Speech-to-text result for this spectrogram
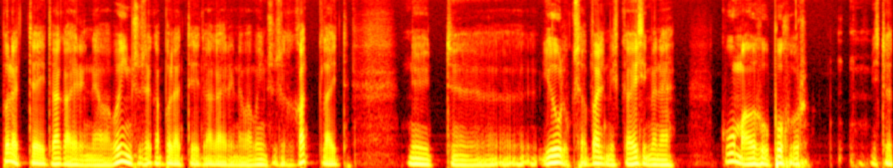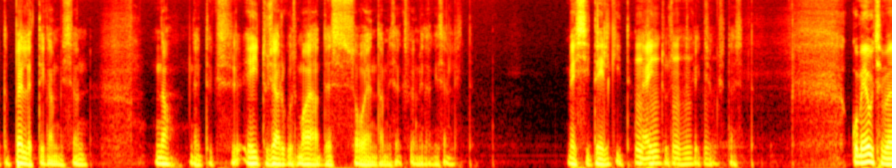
põleteid, väga erineva võimsusega põleteid, väga erineva võimsusega katlaid. nüüd äh, jõuluks saab valmis ka esimene kuuma õhu puhur, mis töötab pelletiga, mis on noh, näiteks ehitusjärgus majades soojendamiseks või midagi sellist. messitelgid mm, -hmm, näitused mm, -hmm, kõik mm -hmm. asjad kui me jõudsime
